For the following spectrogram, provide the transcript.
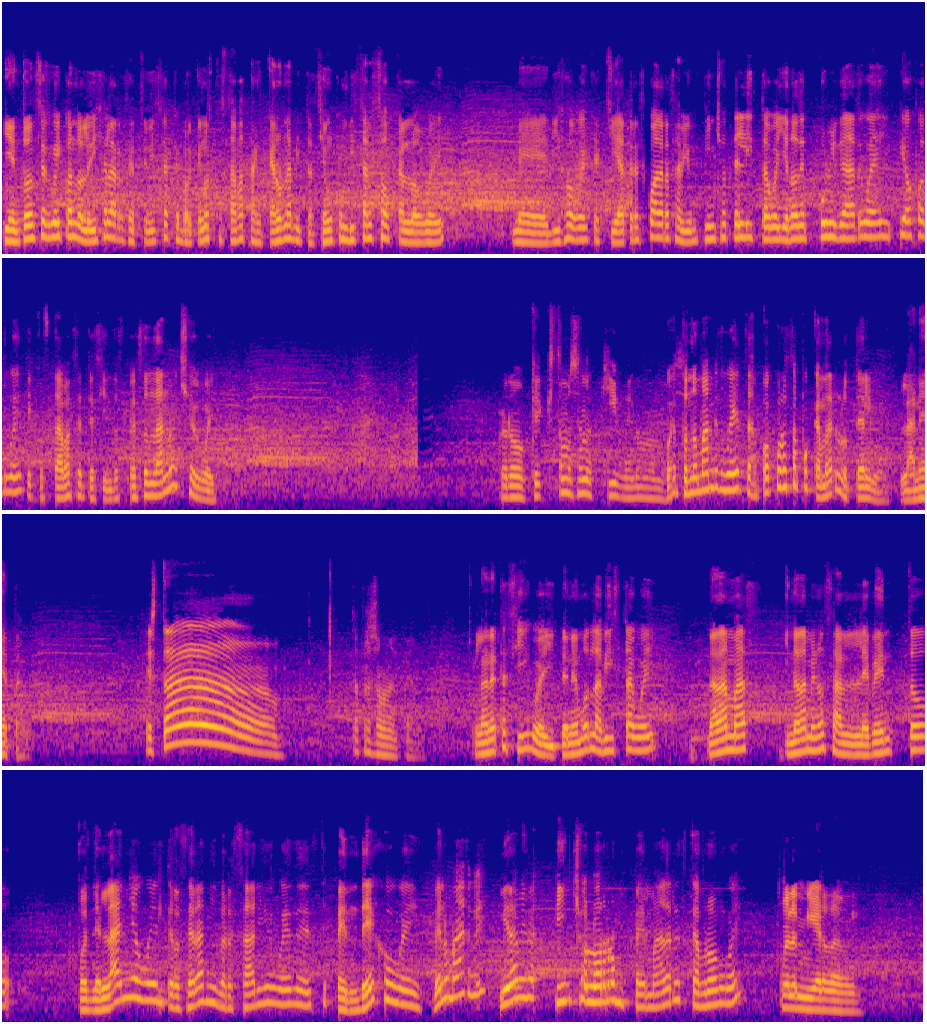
Y entonces, güey, cuando le dije a la recepcionista que por qué nos costaba tan caro una habitación con vista al Zócalo, güey, me dijo, güey, que aquí a tres cuadras había un pinche hotelito, güey, lleno de pulgas, güey, y piojos, güey, que costaba 700 pesos la noche, güey. Pero, ¿qué, qué estamos haciendo aquí, güey? No mames. Güey, pues no mames, güey, tampoco no está poca madre el hotel, güey, la neta, güey. Está. Está persona el pedo. La neta sí, güey, y tenemos la vista, güey, nada más y nada menos al evento, pues del año, güey, el tercer aniversario, güey, de este pendejo, güey. Ve nomás, güey, mira, mira, pincho olor rompemadres, cabrón, güey. Huele a mierda, güey.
